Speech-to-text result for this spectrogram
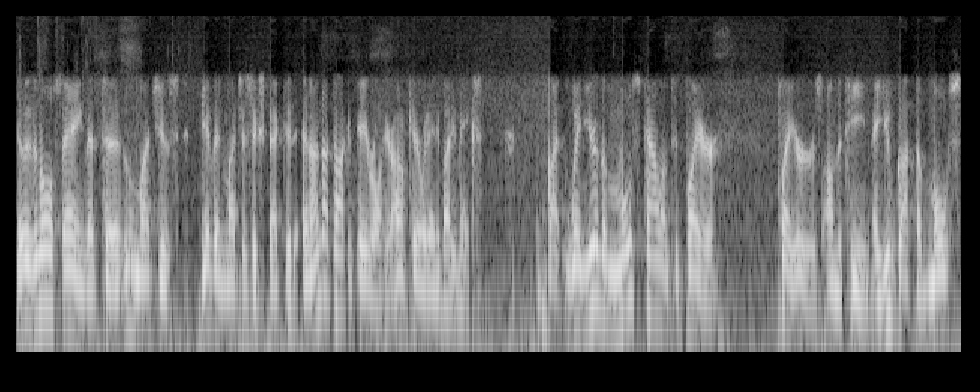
you know, there's an old saying that uh, who much is given, much is expected. And I'm not talking payroll here. I don't care what anybody makes. But when you're the most talented player, players on the team, and you've got the most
